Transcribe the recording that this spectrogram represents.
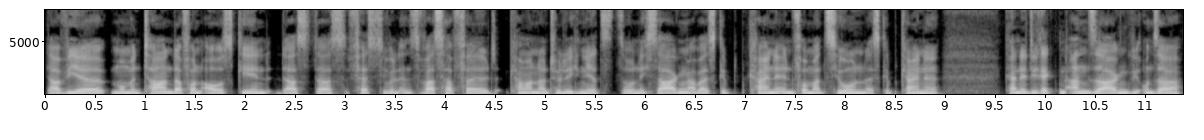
da wir momentan davon ausgehen, dass das Festival ins Wasser fällt. Kann man natürlich jetzt so nicht sagen, aber es gibt keine Informationen, es gibt keine, keine direkten Ansagen, wie unser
